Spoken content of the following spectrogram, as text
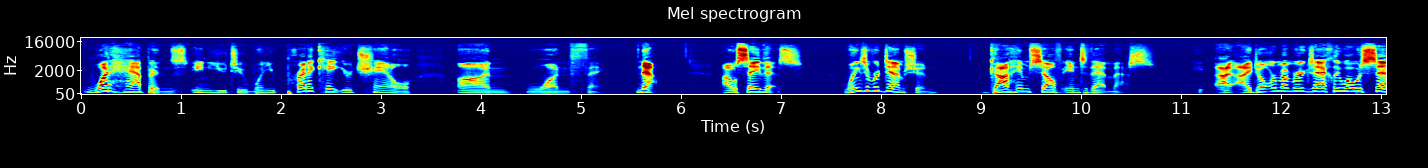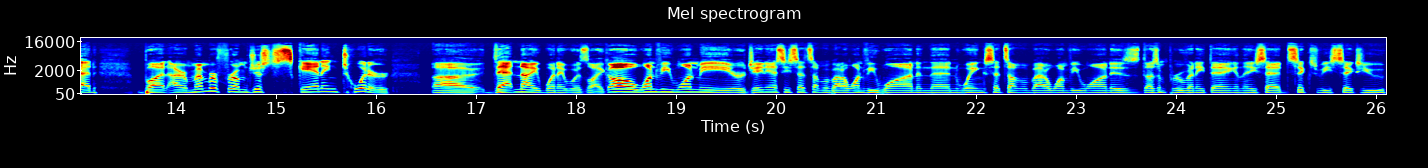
what happens in YouTube when you predicate your channel on one thing. Now, I will say this: Wings of Redemption got himself into that mess. I, I don't remember exactly what was said, but I remember from just scanning Twitter uh, that night when it was like, oh, 1v1 me, or Jay Nasty said something about a 1v1, and then Wing said something about a 1v1 is doesn't prove anything, and then he said 6v6, you,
